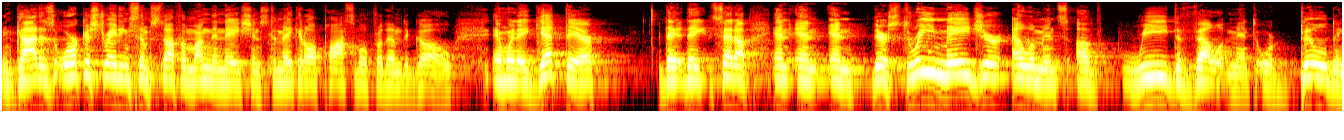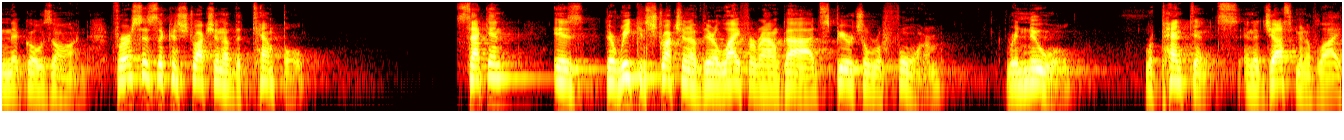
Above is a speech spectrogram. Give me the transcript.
And God is orchestrating some stuff among the nations to make it all possible for them to go. And when they get there, they, they set up, and, and, and there's three major elements of redevelopment or building that goes on. First is the construction of the temple. Second is the reconstruction of their life around God, spiritual reform, renewal repentance and adjustment of life.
